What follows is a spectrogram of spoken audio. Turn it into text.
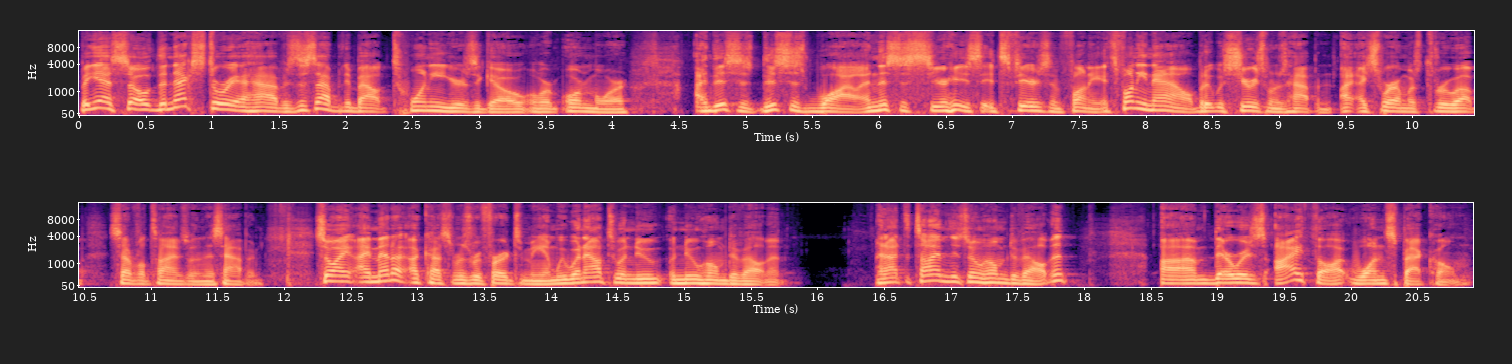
but yeah, so the next story I have is this happened about 20 years ago or or more. I, this is this is wild and this is serious. It's serious and funny. It's funny now, but it was serious when it happened. I, I swear I almost threw up several times when this happened. So I, I met a, a customer who's referred to me, and we went out to a new a new home development. And at the time, this new home development, um, there was, I thought, one spec home.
